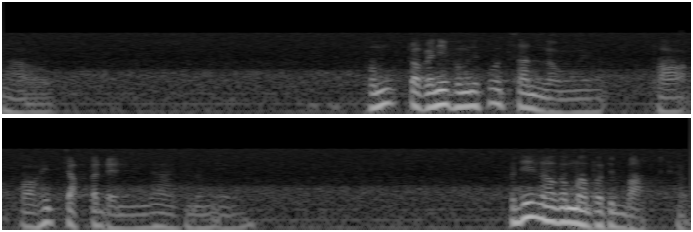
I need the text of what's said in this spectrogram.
เรา ผมต่อไปนี้ผมจะพูดสั้นลงนะครับพอพอให้จับประเด็นได้เท่านั้นเอง วันนี้เราก็มาปฏิบัติครับ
